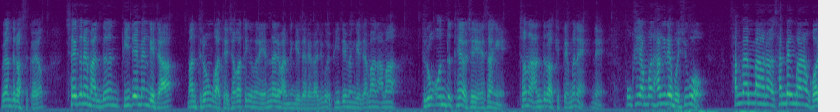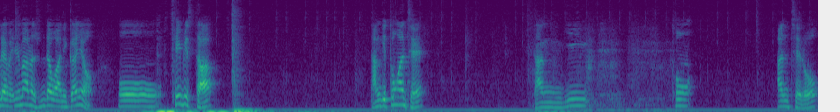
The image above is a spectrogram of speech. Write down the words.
왜 안 들어왔을까요? 최근에 만든 비대면 계좌만 들어온 것 같아요. 저 같은 경우는 옛날에 만든 계좌래 가지고 비대면 계좌만 아마 들어온 듯해요. 제 예상이. 저는 안 들어왔기 때문에 네. 혹시 한번 확인해 보시고 300만 원, 300만 원 거래하면 1만 원 준다고 하니까요. 어, KB스타 단기 통한채 단기 통한채로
